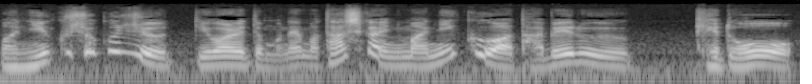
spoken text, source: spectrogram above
まあ、肉食獣って言われてもね、まあ、確かに、まあ、肉は食べるけど、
